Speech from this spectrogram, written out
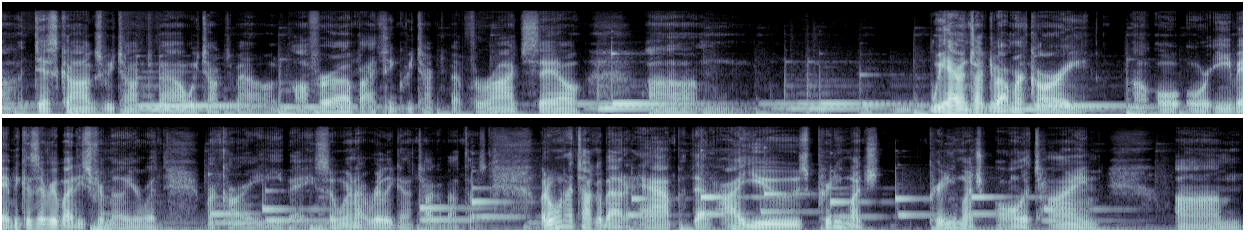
Uh, Discogs we talked about. We talked about OfferUp. I think we talked about Garage Sale. Um, we haven't talked about Mercari uh, or, or, eBay because everybody's familiar with Mercari and eBay. So we're not really going to talk about those. But I want to talk about an app that I use pretty much pretty much all the time um,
